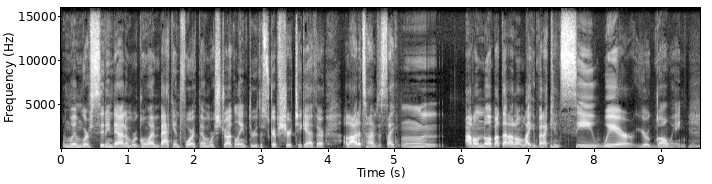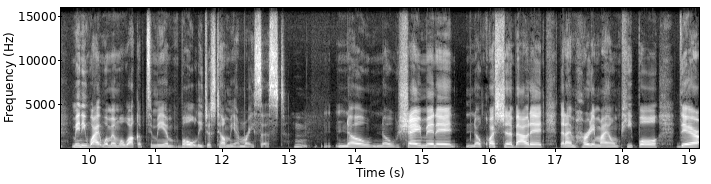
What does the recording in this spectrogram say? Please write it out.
when we're sitting down and we're going back and forth and we're struggling through the scripture together, a lot of times it's like, mm, I don't know about that. I don't like it, but I can see where you're going. Hmm. Many white women will walk up to me and boldly just tell me I'm racist. Hmm. No, no shame in it, no question about it. That I'm hurting my own people. There,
